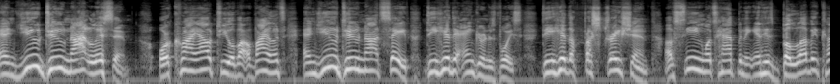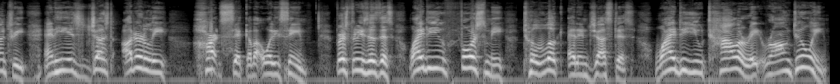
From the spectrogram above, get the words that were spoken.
and you do not listen? Or cry out to you about violence and you do not save? Do you hear the anger in his voice? Do you hear the frustration of seeing what's happening in his beloved country and he is just utterly heartsick about what he's seeing? Verse 3 says this Why do you force me to look at injustice? Why do you tolerate wrongdoing?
